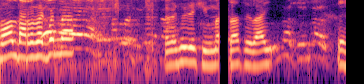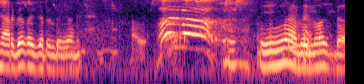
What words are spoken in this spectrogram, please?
বল দাঁড়া রাখবেন না শিং মাছ আছে ভাই হার গাছ আছে শিং মাছ লস দা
